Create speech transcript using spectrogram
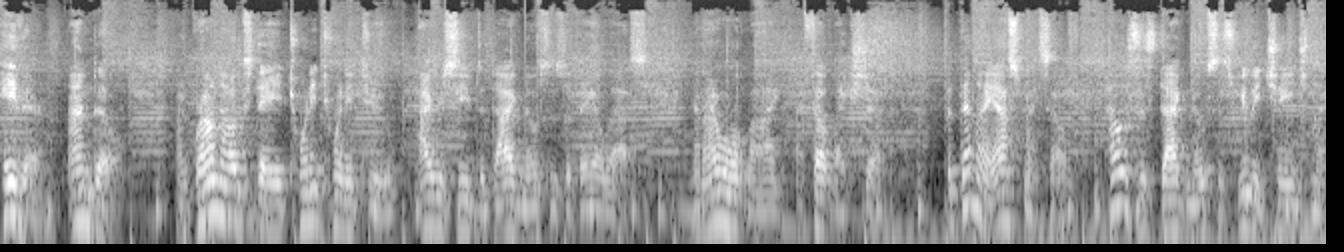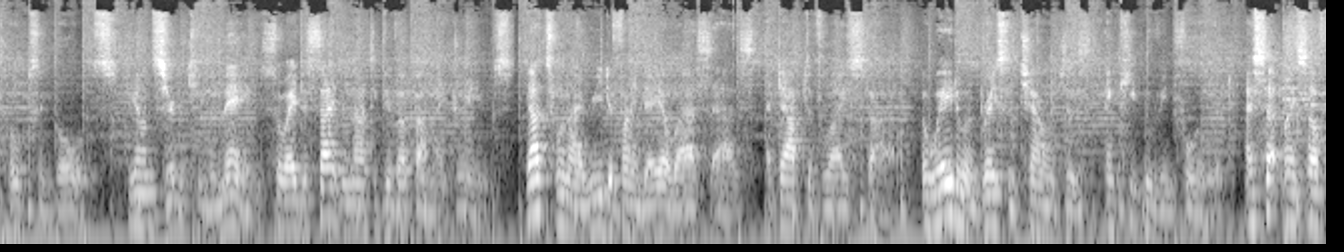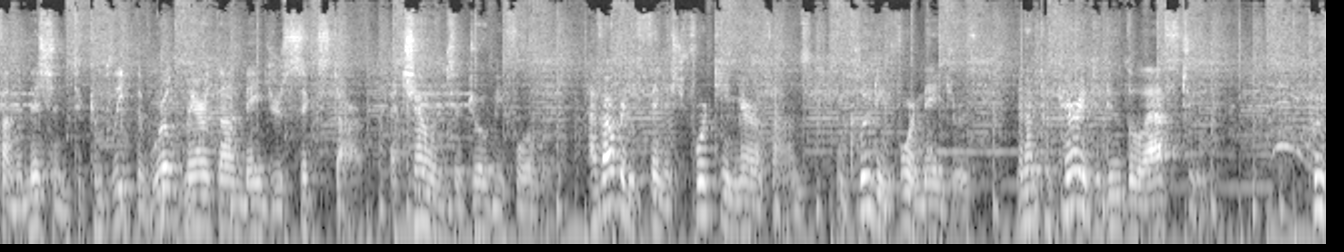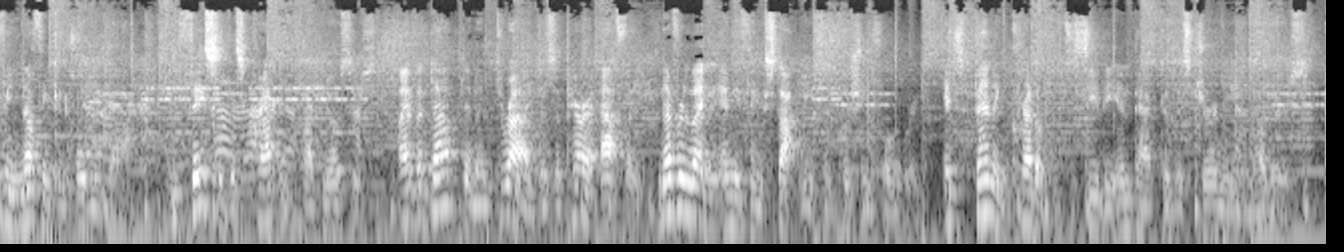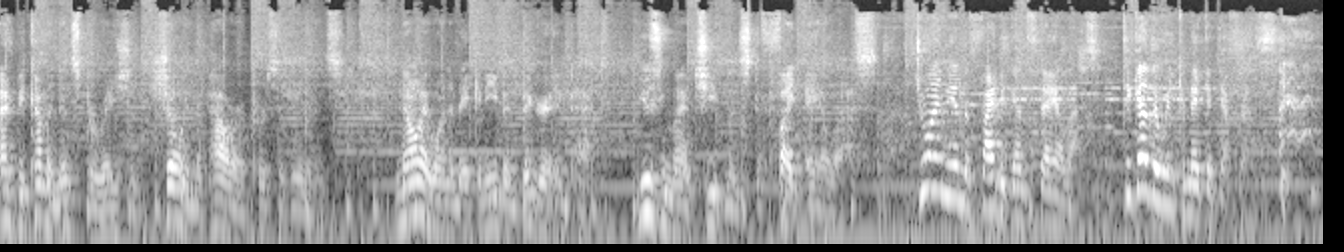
Hey there, I'm Bill. On Groundhog's Day 2022, I received a diagnosis of ALS, and I won't lie, I felt like shit. But then I asked myself, how has this diagnosis really changed my hopes and goals? The uncertainty remains, so I decided not to give up on my dreams. That's when I redefined ALS as adaptive lifestyle, a way to embrace the challenges and keep moving forward. I set myself on a mission to complete the World Marathon Majors 6 Star, a challenge that drove me forward. I've already finished 14 marathons, including four majors, and I'm preparing to do the last two proving nothing can hold me back. In face of this crappy prognosis, I've adapted and thrived as a para-athlete, never letting anything stop me from pushing forward. It's been incredible to see the impact of this journey on others. I've become an inspiration, showing the power of perseverance. Now I want to make an even bigger impact, using my achievements to fight ALS. Join me in the fight against ALS. Together we can make a difference.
